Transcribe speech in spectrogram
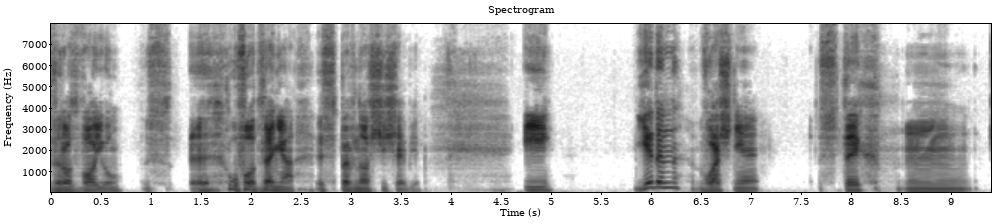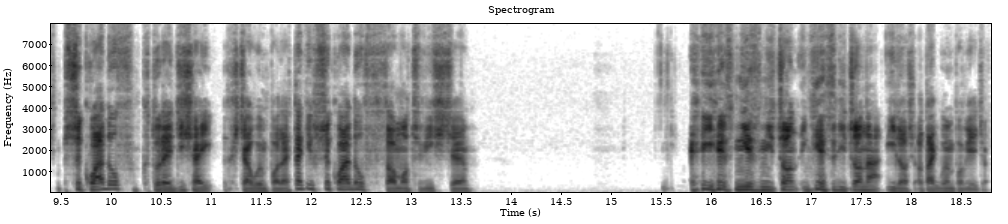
z rozwoju, z y, uwodzenia, z pewności siebie. I jeden właśnie z tych mm, przykładów, które dzisiaj chciałbym podać. Takich przykładów są oczywiście jest niezliczona, niezliczona ilość, o tak bym powiedział.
